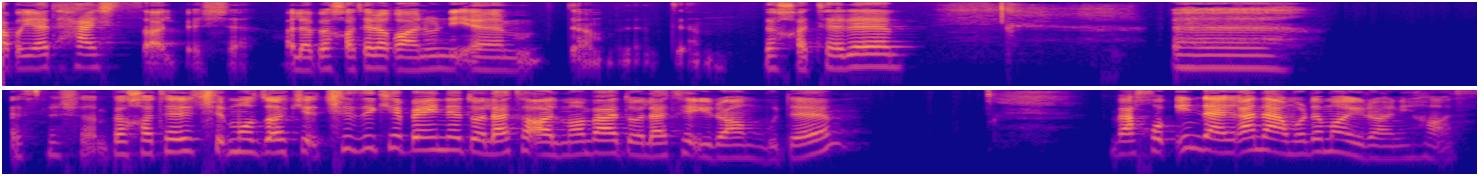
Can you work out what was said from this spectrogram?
و باید 8 سال بشه. حالا به خاطر قانون به خاطر اسمش به خاطر چیزی که بین دولت آلمان و دولت ایران بوده. و خب این دقیقا در مورد ما ایرانی هاست.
